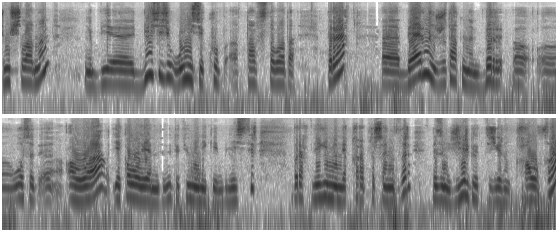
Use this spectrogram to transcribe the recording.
жұмысшыларынан бе- бес есе он есе көп табыс табады. Бірақ бәрінің жұтатыны бір ә, ә, осы ә, ауа экологиямыз өте төмен екенін білесіздер. Бірақ дегенмен де қарап тұрсаңыздар біздің жергілікті жердің халқы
